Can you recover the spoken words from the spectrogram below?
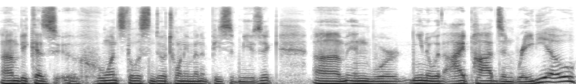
um, because who wants to listen to a 20 minute piece of music? Um, and we're, you know, with iPods and radio.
